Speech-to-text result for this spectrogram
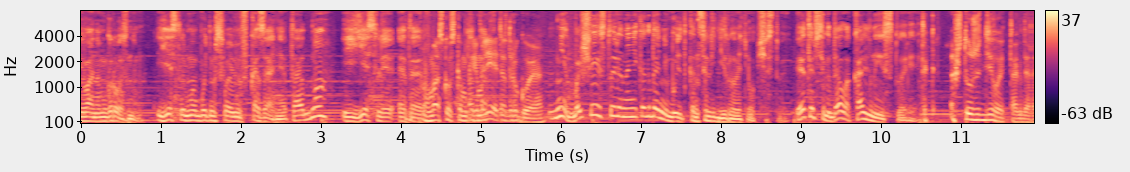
Иваном Грозным. Если мы будем с вами в Казани, это одно, и если это... В московском Кремле это другое. Нет, большая история, она никогда не будет консолидировать общество. Это всегда локальные истории. Так а что же делать тогда?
